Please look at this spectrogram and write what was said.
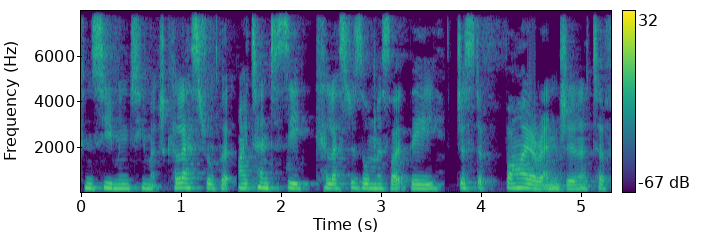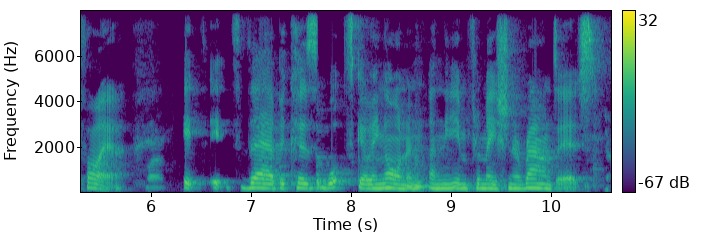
consuming too much cholesterol. But I tend to see cholesterol as almost like the just a fire engine at a fire. It, it's there because what's going on and, and the inflammation around it. Yeah.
